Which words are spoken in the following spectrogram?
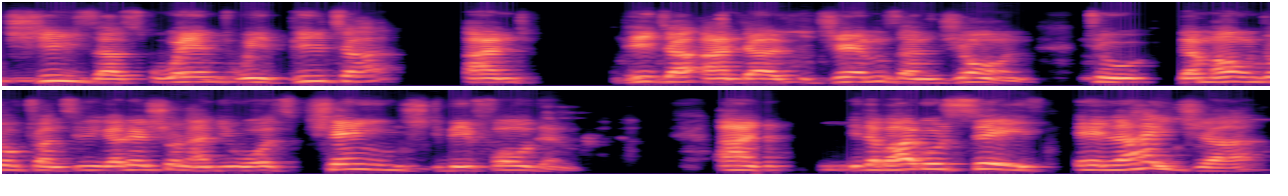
Jesus went with Peter and Peter and uh, James and John to the Mount of Transfiguration, and he was changed before them. And the Bible says Elijah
